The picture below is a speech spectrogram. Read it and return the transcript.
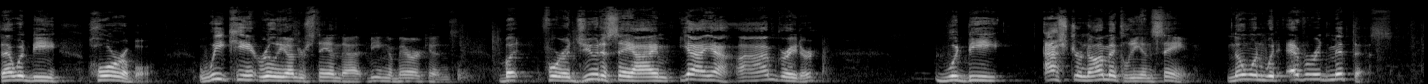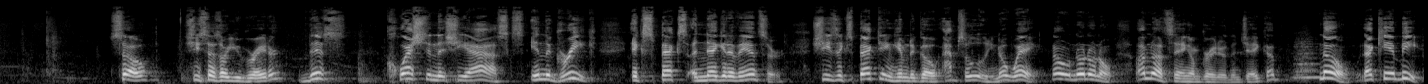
That would be horrible. We can't really understand that being Americans. But for a Jew to say, I'm, yeah, yeah, I'm greater, would be astronomically insane. No one would ever admit this. So she says, Are you greater? This question that she asks in the Greek expects a negative answer. She's expecting him to go, Absolutely, no way. No, no, no, no. I'm not saying I'm greater than Jacob. No, that can't be.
